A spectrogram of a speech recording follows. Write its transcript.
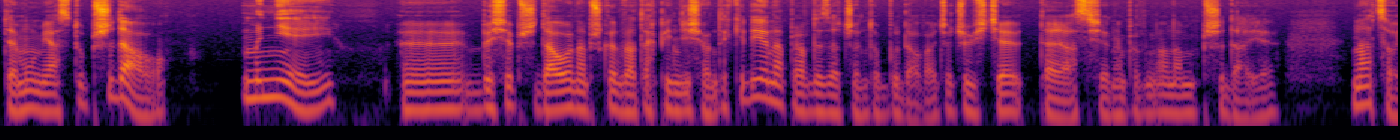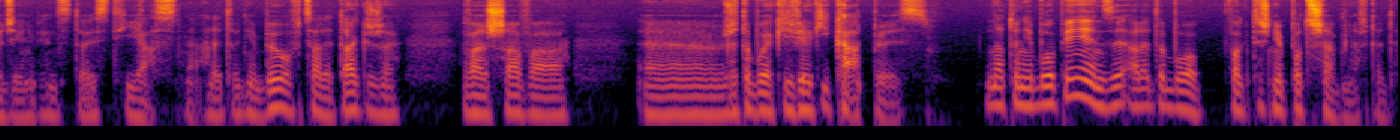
temu miastu przydało. Mniej e, by się przydało na przykład w latach 50., kiedy je naprawdę zaczęto budować. Oczywiście teraz się na pewno nam przydaje na co dzień, więc to jest jasne, ale to nie było wcale tak, że Warszawa że to był jakiś wielki kaprys. Na to nie było pieniędzy, ale to było faktycznie potrzebne wtedy.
